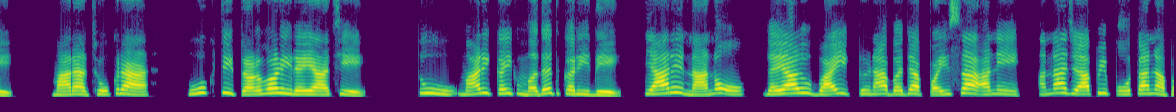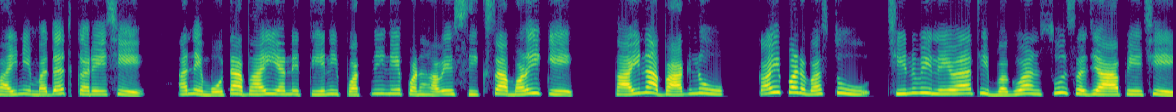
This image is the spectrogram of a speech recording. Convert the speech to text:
મારા છોકરા ભૂખથી તળવળી રહ્યા છે. તું મારી કંઈક મદદ કરી દે. ત્યારે નાનો દયાળુ ભાઈ ઘણા બધા પૈસા અને અનાજ આપી પોતાના ભાઈની મદદ કરે છે અને મોટા ભાઈ અને તેની પત્નીને પણ હવે શિક્ષા મળી કે ભાઈના ભાગનું કંઈ પણ વસ્તુ છીનવી લેવાથી ભગવાન શું સજા આપે છે?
